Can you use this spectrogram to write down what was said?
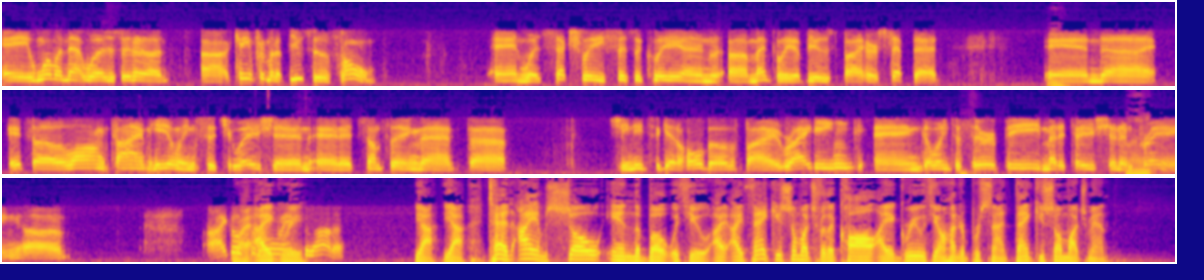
a woman that was in a uh, came from an abusive home and was sexually, physically, and uh, mentally abused by her stepdad. And uh, it's a long time healing situation, and it's something that uh, she needs to get a hold of by writing and going to therapy, meditation, and Right. praying. Uh, I go Right, for the I agree. enchilada. Yeah, yeah. Ted, I am so in the boat with you. I, I thank you so much for the call. I agree with you 100%. Thank you so much, man.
